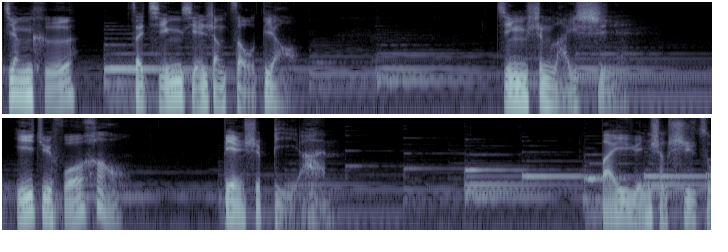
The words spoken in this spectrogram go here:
江河。在琴弦上走调，今生来世，一句佛号，便是彼岸。白云上失足，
